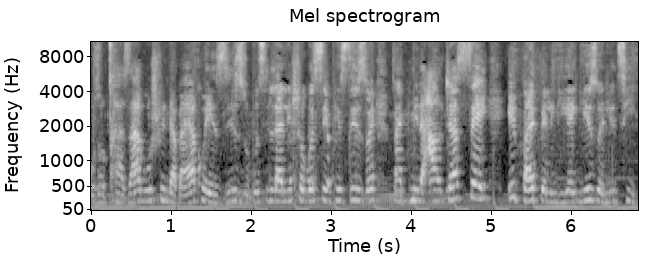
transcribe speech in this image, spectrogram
uzochaza kusho indaba yakho yezizwe ukuthi lalisho kwesiphi isizwe but mina I'll just say iBhayibheli ngike ngizwe lithi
